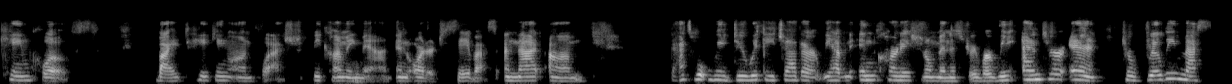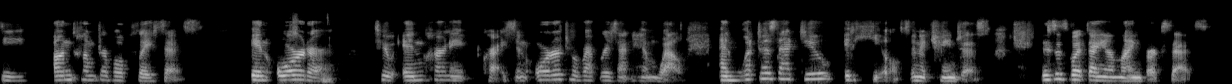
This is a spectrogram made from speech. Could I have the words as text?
came close by taking on flesh, becoming man in order to save us. And that um that's what we do with each other. We have an incarnational ministry where we enter in to really messy, uncomfortable places in order to incarnate Christ, in order to represent Him well. And what does that do? It heals and it changes. This is what Diane Langberg says.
